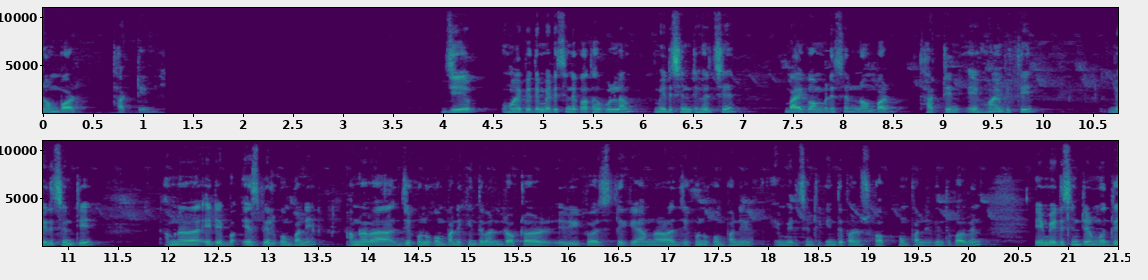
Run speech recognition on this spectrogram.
নম্বর থার্টিন। যে হোমিওপ্যাথি মেডিসিনের কথা বললাম, মেডিসিনটি হচ্ছে বাই কম্বিনেশন নম্বর থার্টিন। এই হোমিওপ্যাথি মেডিসিনটি আপনারা, এটা এসবিএল কোম্পানি আপনারা যে কোনো কোম্পানি কিনতে পারেন ডক্টর রিকোয়েস্ট থেকে আপনারা যে কোনো কোম্পানির এই মেডিসিনটি কিনতে পারেন, সব কোম্পানির কিনতে পারবেন। এই মেডিসিনটির মধ্যে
